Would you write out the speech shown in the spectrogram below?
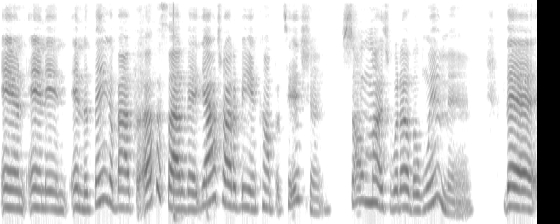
and and and and the thing about the other side of that, y'all try to be in competition so much with other women that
